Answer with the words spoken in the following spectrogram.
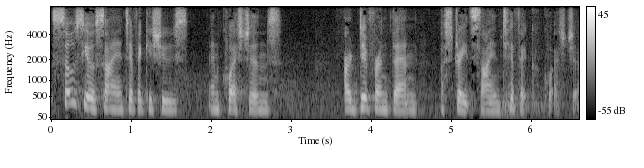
socio-scientific issues and questions are different than a straight scientific question,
